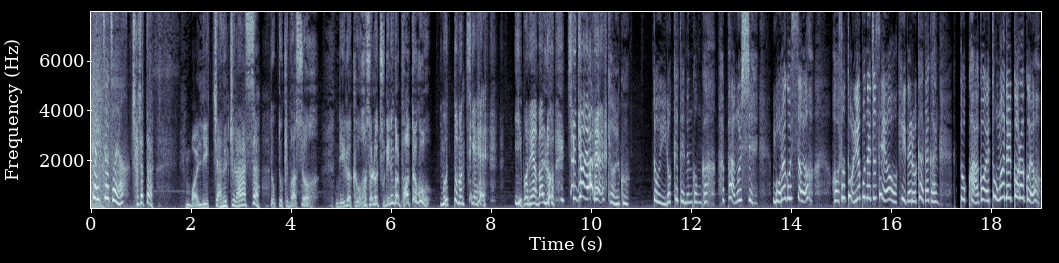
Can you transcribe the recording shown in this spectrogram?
펼쳐줘요. 찾았다. 멀리 있지 않을 줄 알았어. 똑똑히 봤어. 네가 그 화살로 죽이는 걸 봤다고. 못 도망치게 해. 이번에야말로 죽여야 해. 결국 또 이렇게 되는 건가? 방울 씨, 뭐라고 했어요? 어서 돌려보내주세요. 이대로 가다간 또 과거에 동화될 거라고요.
